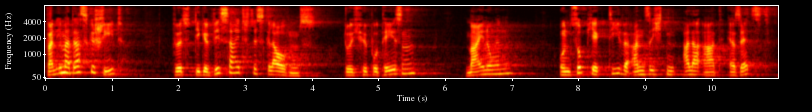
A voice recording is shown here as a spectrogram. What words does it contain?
Wann immer das geschieht, wird die Gewissheit des Glaubens durch Hypothesen, Meinungen und subjektive Ansichten aller Art ersetzt,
